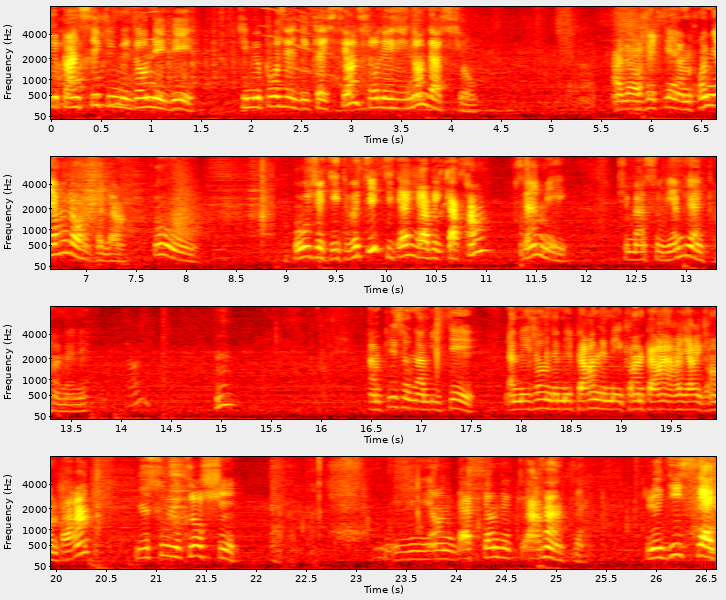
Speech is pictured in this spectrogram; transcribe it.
Je pensais qu'il me donnait des. qu'il me posait des questions sur les inondations. Alors j'étais en première loge là. Oh, oh j'étais petite, hein, j'avais 4 ans, hein, mais je m'en souviens bien quand même. hein. Hmm. En plus, on habitait la maison de mes parents, de mes grands-parents, arrière-grands-parents, dessous le clocher. L'inondation de 40. Le 17,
